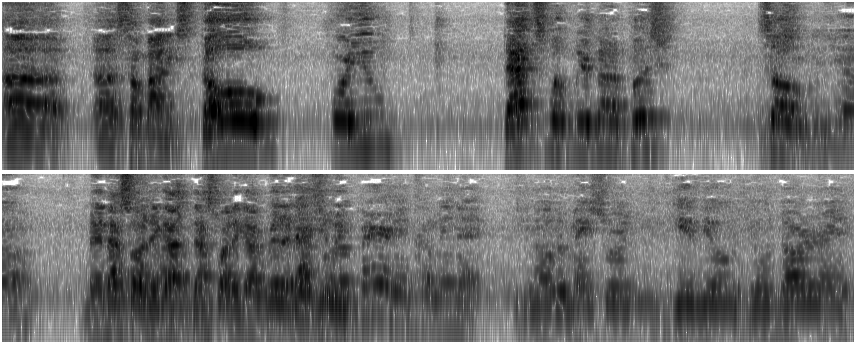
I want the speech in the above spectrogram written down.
uh, uh, somebody stole for you, that's what we're gonna push. So, She was young. man, that's why they got. That's why they got rid of that. That's where the parenting come in at. You know, to make sure you give your, your daughter and,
